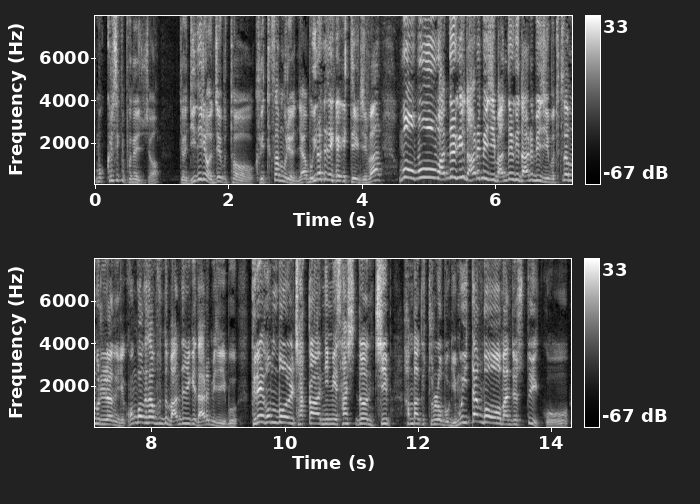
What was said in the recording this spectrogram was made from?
뭐 그래서 이렇게 보내주죠. 야, 니들이 언제부터 그게 특산물이었냐? 뭐 이런 생각이 들지만, 뭐, 뭐, 만들기 나름이지, 만들기 나름이지, 뭐, 특산물이라는 게, 관광상품도 만들기 나름이지, 뭐, 드래곤볼 작가님이 사시던 집 한 바퀴 둘러보기, 뭐, 이딴 거 만들 수도 있고,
